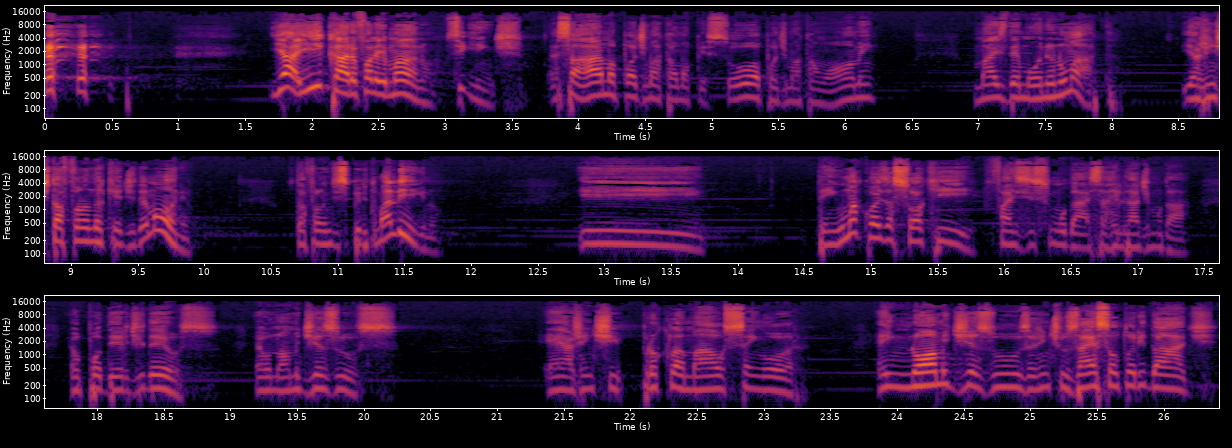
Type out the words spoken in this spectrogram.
e aí, cara, eu falei, mano, seguinte, essa arma pode matar uma pessoa, pode matar um homem, mas demônio não mata. E a gente está falando aqui de demônio. Está falando de espírito maligno. E tem uma coisa só que faz isso mudar, essa realidade mudar. É o poder de Deus. É o nome de Jesus. É a gente proclamar o Senhor. É em nome de Jesus, a gente usar essa autoridade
